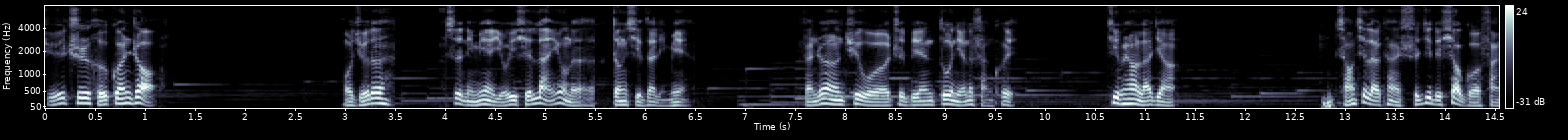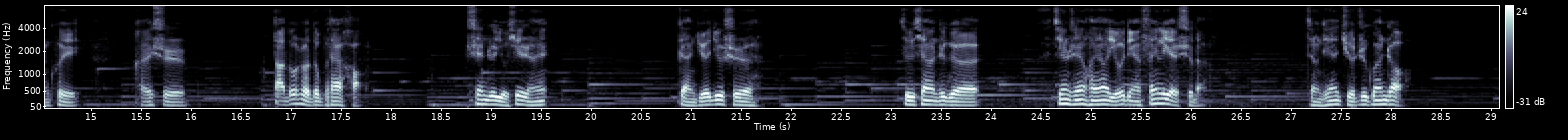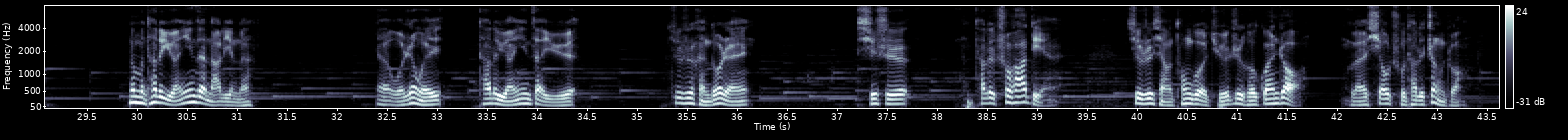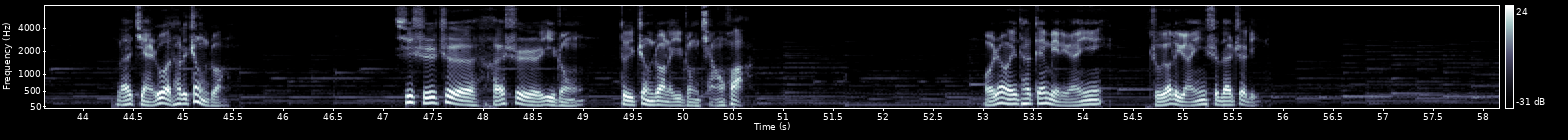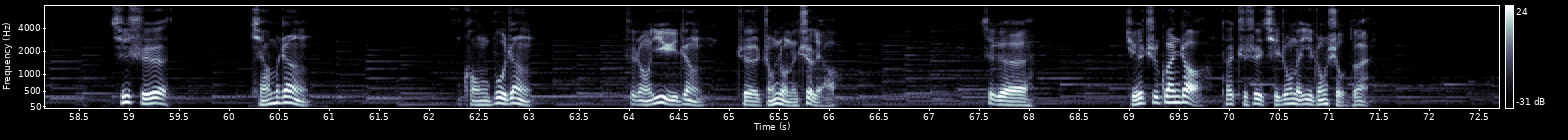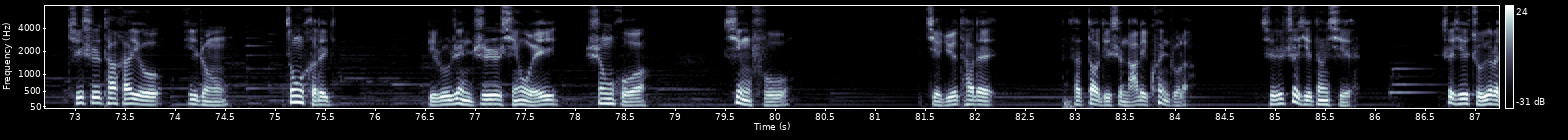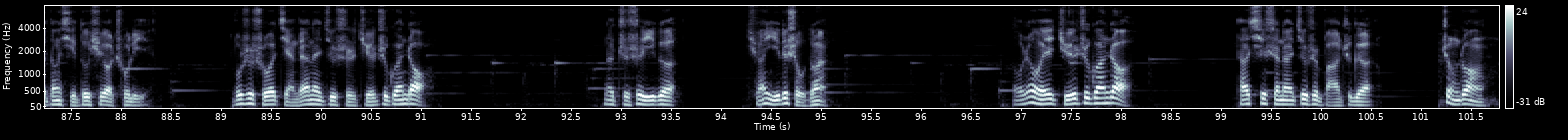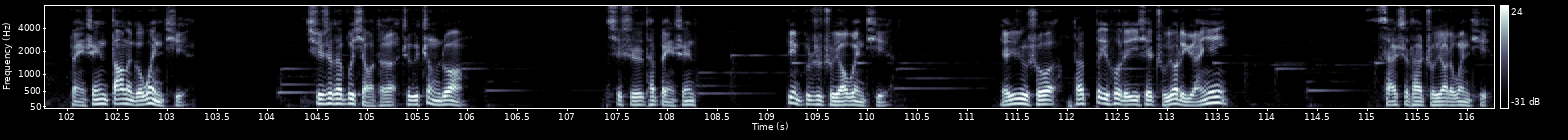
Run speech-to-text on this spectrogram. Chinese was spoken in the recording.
觉知和关照，我觉得这里面有一些滥用的东西在里面。反正据我这边多年的反馈，基本上来讲，长期来看，实际的效果反馈还是大多数都不太好，甚至有些人感觉就是就像这个精神好像有点分裂似的，整天觉知关照。那么它的原因在哪里呢？呃，我认为它的原因在于，就是很多人其实他的出发点就是想通过觉知和关照来消除他的症状，来减弱他的症状。其实这还是一种对症状的一种强化。我认为它根本的原因，主要的原因是在这里。其实。强迫症、恐怖症、这种抑郁症，这种种的治疗，这个觉知关照，它只是其中的一种手段。其实它还有一种综合的，比如认知、行为、生活、幸福，解决他的他到底是哪里困住了。其实这些东西，这些主要的东西都需要处理。不是说简单的就是觉知关照，那只是一个权宜的手段。我认为觉知关照，它其实呢就是把这个症状本身当了个问题。其实他不晓得这个症状，其实它本身并不是主要问题，也就是说，它背后的一些主要的原因才是它主要的问题。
